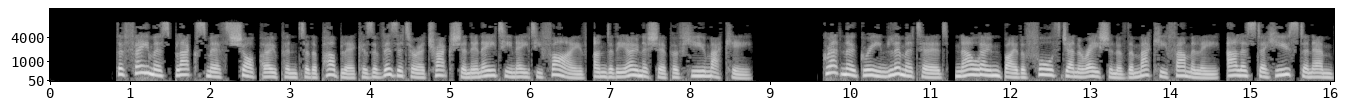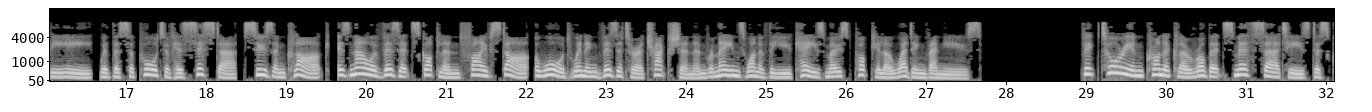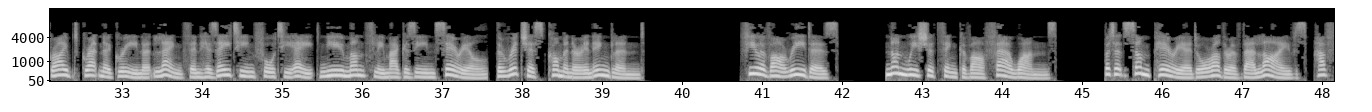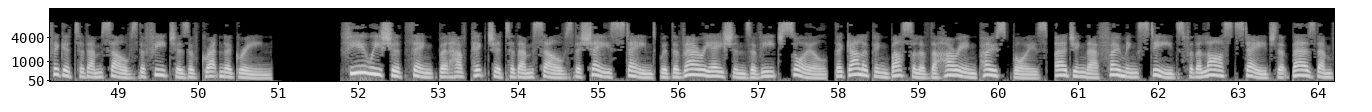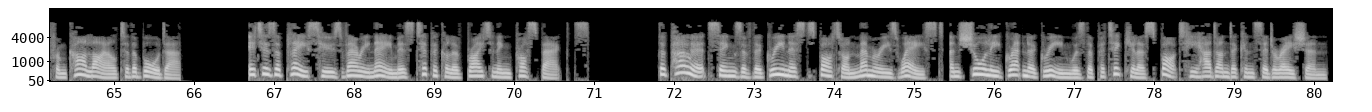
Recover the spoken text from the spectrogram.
The famous blacksmith's shop opened to the public as a visitor attraction in 1885, under the ownership of Hugh Mackie. Gretna Green Limited, now owned by the fourth generation of the Mackie family, Alistair Houston MBE, with the support of his sister, Susan Clark, is now a Visit Scotland five-star, award-winning visitor attraction and remains one of the UK's most popular wedding venues. Victorian chronicler Robert Smith Surtees described Gretna Green at length in his 1848 new monthly magazine serial, The Richest Commoner in England. Few of our readers—none we should think of our fair ones—but at some period or other of their lives, have figured to themselves the features of Gretna Green. Few we should think but have pictured to themselves the chaise stained with the variations of each soil, the galloping bustle of the hurrying postboys, urging their foaming steeds for the last stage that bears them from Carlisle to the border. It is a place whose very name is typical of brightening prospects. The poet sings of the greenest spot on memory's waste, and surely Gretna Green was the particular spot he had under consideration.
